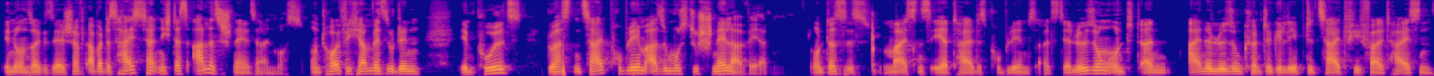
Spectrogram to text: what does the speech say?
in unserer Gesellschaft. Aber das heißt halt nicht, dass alles schnell sein muss. Und häufig haben wir so den Impuls, du hast ein Zeitproblem, also musst du schneller werden. Und das ist meistens eher Teil des Problems als der Lösung. Und ein, eine Lösung könnte gelebte Zeitvielfalt heißen.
